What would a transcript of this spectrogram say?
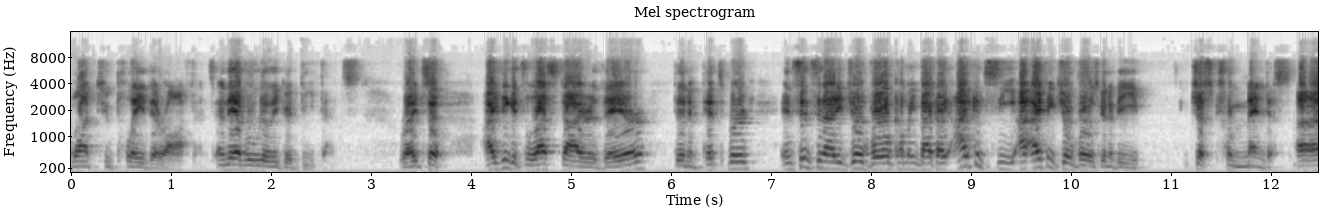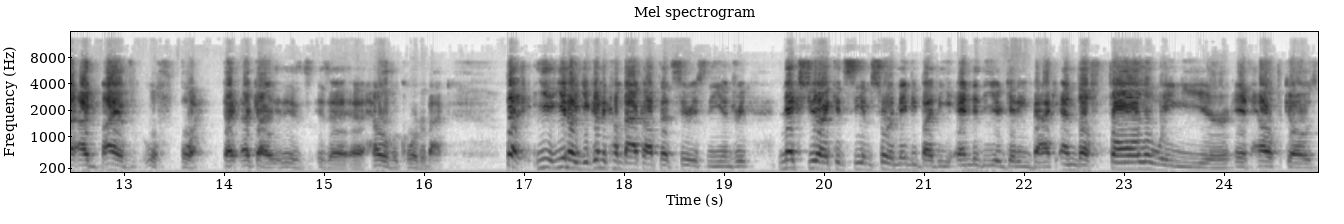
want to play their offense, and they have a really good defense, right? So I think it's less dire there than in Pittsburgh. In Cincinnati, Joe Burrow coming back, I, I could see. I, I think Joe Burrow is going to be just tremendous. Uh, I, I have, oh boy, that, that guy is, is a, a hell of a quarterback. But you, you know, you're going to come back off that serious knee injury. Next year, I could see him sort of maybe by the end of the year getting back, and the following year, if health goes,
